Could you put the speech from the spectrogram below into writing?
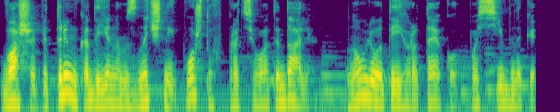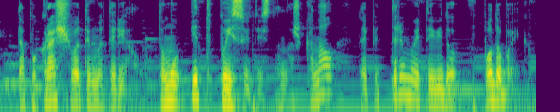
Ваша підтримка дає нам значний поштовх працювати далі, оновлювати ігротеку, посібники та покращувати матеріал. Тому підписуйтесь на наш канал та підтримуйте відео вподобайками.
